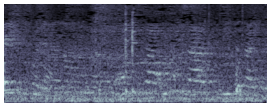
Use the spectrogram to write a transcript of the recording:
Isa, isa, dito tayo.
